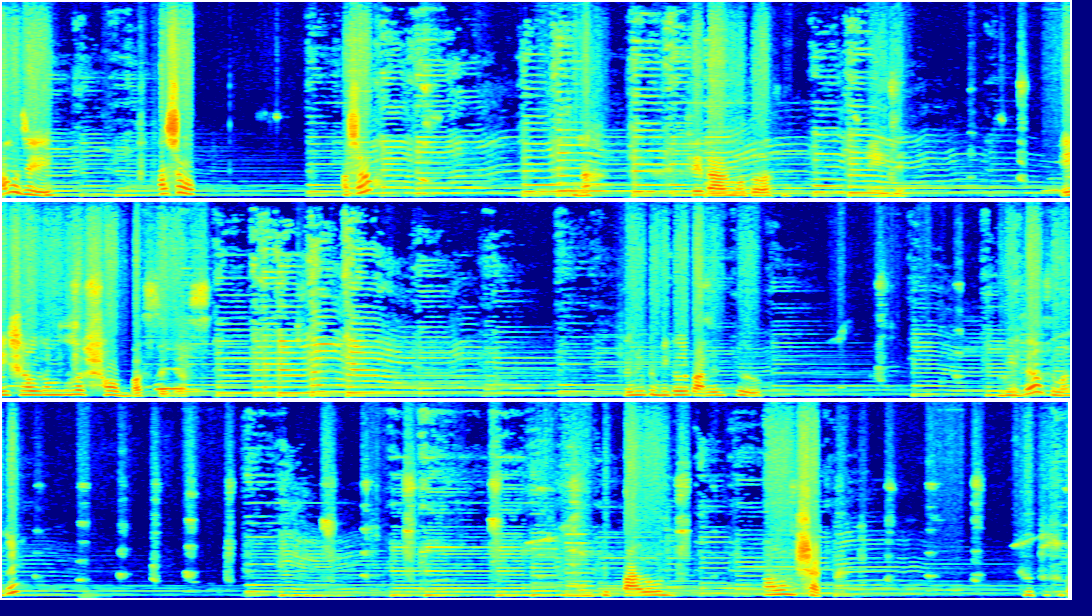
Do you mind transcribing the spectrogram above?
আমজি, আসো। আসো। না, সে তার মতো আছে। এই যে, এই শালগামগুলো সব বাঁচতে গেছে। এগুলো তো বিকালে পানি দিতে। ভিজা আছে মাঝে? পালন পালন শাক। ছোট ছোট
